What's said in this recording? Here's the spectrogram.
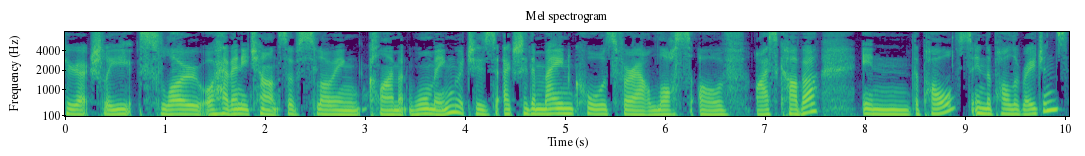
to actually slow or have any chance of slowing climate warming, which is actually the main cause for our loss of ice cover in the poles, in the polar regions.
